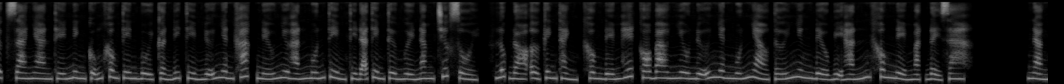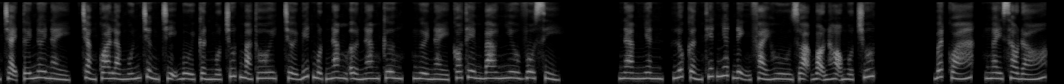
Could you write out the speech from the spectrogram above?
Thực ra Nhan Thế Ninh cũng không tin Bùi Cần đi tìm nữ nhân khác nếu như hắn muốn tìm thì đã tìm từ 10 năm trước rồi, lúc đó ở Kinh Thành không đếm hết có bao nhiêu nữ nhân muốn nhào tới nhưng đều bị hắn không nể mặt đẩy ra. Nàng chạy tới nơi này, chẳng qua là muốn chừng trị Bùi Cần một chút mà thôi, trời biết một năm ở Nam Cương, người này có thêm bao nhiêu vô sỉ. Nam nhân, lúc cần thiết nhất định phải hù dọa bọn họ một chút. Bất quá, ngay sau đó,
